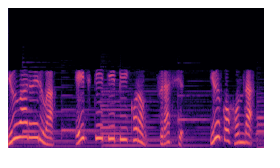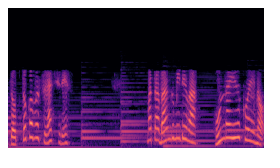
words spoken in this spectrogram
URL は http コロンスラッシュゆうこほんだ .com スラッシュです。また番組では、本田ゆう子への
